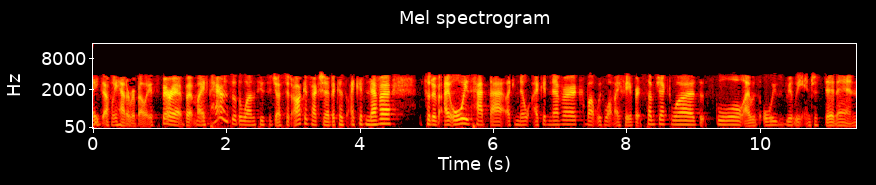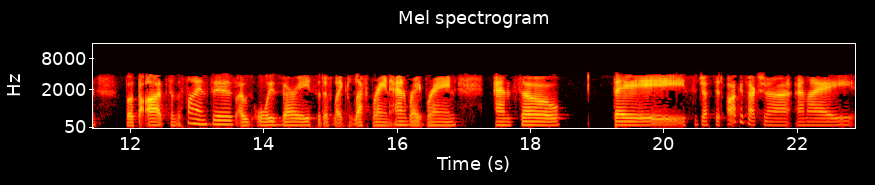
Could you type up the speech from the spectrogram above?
I definitely had a rebellious spirit. But my parents were the ones who suggested architecture because I could never, sort of, I always had that. Like no, I could never come up with what my favorite subject was at school. I was always really interested in both the arts and the sciences. I was always very sort of like left brain and right brain. And so they suggested architecture and I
